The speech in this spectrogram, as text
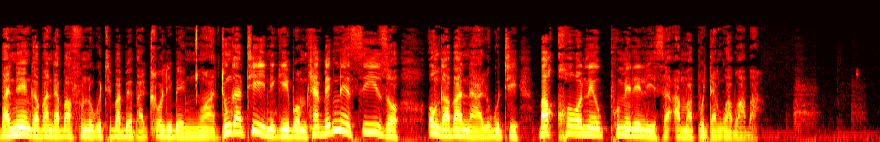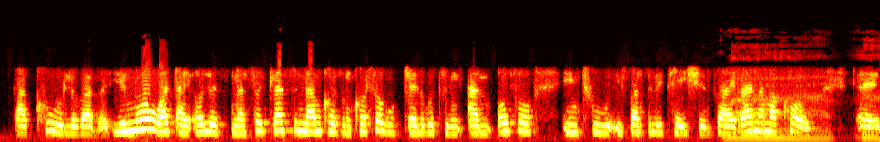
Baningi abantu abafuna ukuthi babe batloli bencwadi ungathini kibo mhlawumbe kunesizo ongaba nalo ukuthi bakhone ukuphumelelisa amabhudangwa baba kakhulu kabi you know what i always naseklasini nami cause ngikhohlwe ukukutshela ukuthi i'm also into i-facilitation. So i run ama-course uh, ah, eh,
